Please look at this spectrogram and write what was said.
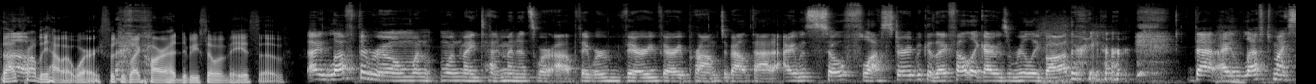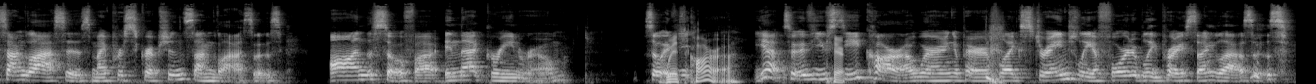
That's um, probably how it works, which is why Cara had to be so evasive. I left the room when, when my 10 minutes were up. They were very, very prompt about that. I was so flustered because I felt like I was really bothering her that I left my sunglasses, my prescription sunglasses, on the sofa in that green room. So if With you, Cara. yeah, so if you see Cara wearing a pair of like strangely affordably priced sunglasses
